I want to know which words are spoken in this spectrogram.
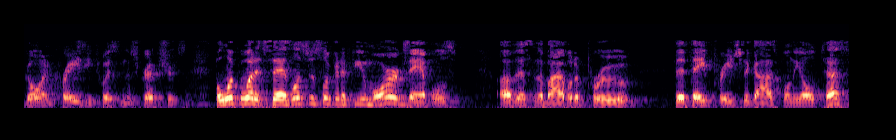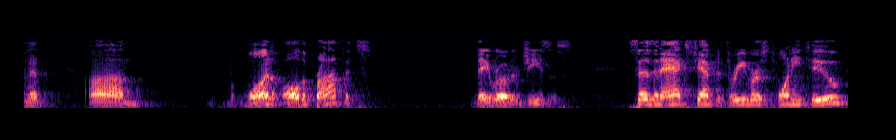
going crazy twisting the scriptures. But look what it says. Let's just look at a few more examples of this in the Bible to prove that they preached the gospel in the Old Testament. Um, one, all the prophets, they wrote of Jesus. It says in Acts chapter 3 verse 22,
